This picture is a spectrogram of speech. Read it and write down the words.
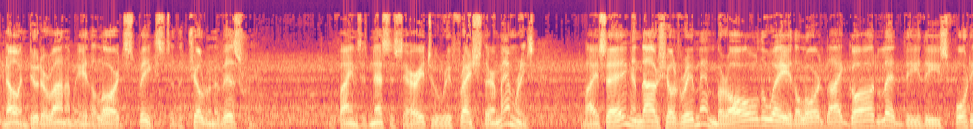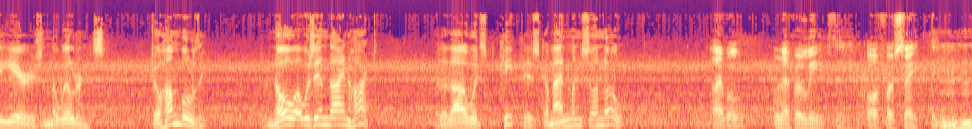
You know, in Deuteronomy, the Lord speaks to the children of Israel. He finds it necessary to refresh their memories by saying, And thou shalt remember all the way the Lord thy God led thee these forty years in the wilderness, to humble thee, to know what was in thine heart, whether thou wouldst keep his commandments or no. I will never leave thee or forsake thee. Mm-hmm.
